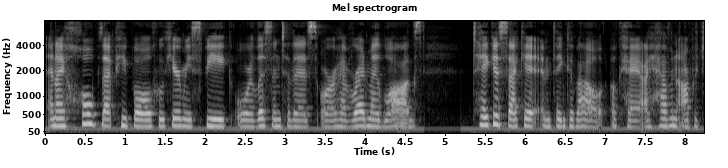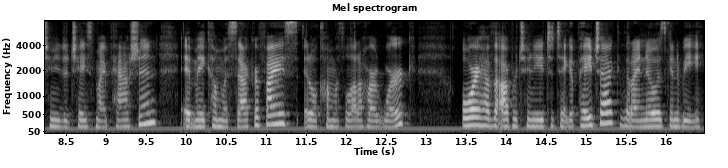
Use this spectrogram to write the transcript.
And I hope that people who hear me speak or listen to this or have read my blogs take a second and think about okay, I have an opportunity to chase my passion. It may come with sacrifice, it'll come with a lot of hard work, or I have the opportunity to take a paycheck that I know is going to be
